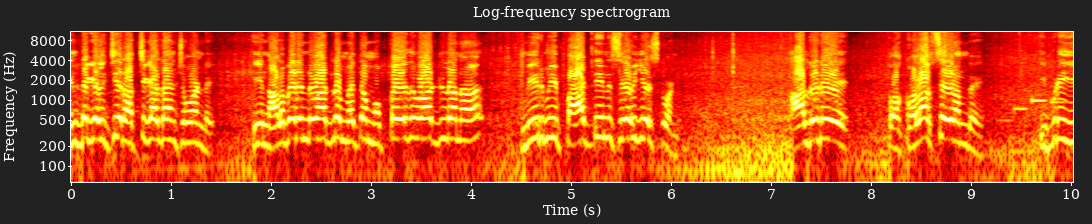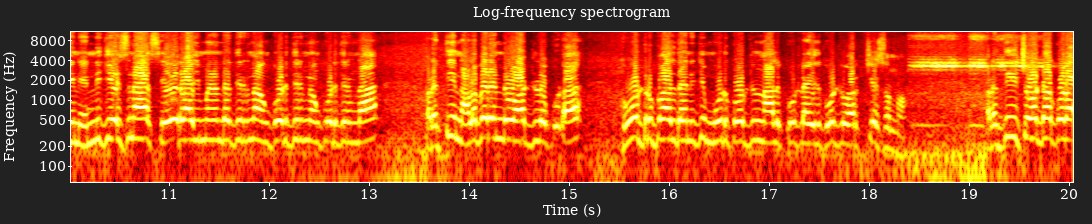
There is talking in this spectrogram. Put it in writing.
ఇంట గెలిచి రచ్చగలడానికి చూడండి. ఈ నలభై రెండు వార్డులో మిగతా ముప్పై ఐదు వార్డుల్లోనూ మీరు మీ పార్టీని సేవ్ చేసుకోండి. ఆల్రెడీ ఒక కొలాప్స్ అయి ఉంది. ఇప్పుడు ఈయన ఎన్ని చేసినా సేవ్ రాజమండ్రి తిరిగినా ఇంకోటి తిరిగినా ఇంకోటి తిరిగినా ప్రతి నలభై రెండు వార్డులో కూడా కోటి రూపాయల దాని నుంచి మూడు కోట్లు నాలుగు కోట్లు ఐదు కోట్లు వర్క్ చేసి ఉన్నాం ప్రతి చోట కూడా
